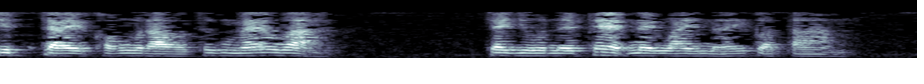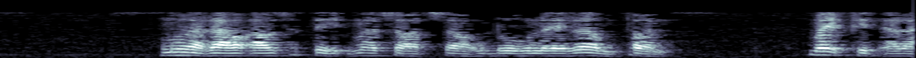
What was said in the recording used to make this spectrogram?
จิตใจของเราถึงแม้ว่า จะอยู่ในเพศในวัยไหนก็ตาม เมื่อเราเอาสติมาสอดส่องดูในเริ่มต้น ไม่ผิดอะไร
